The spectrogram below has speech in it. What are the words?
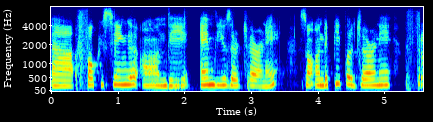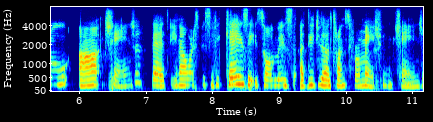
uh, focusing on the end user journey. So on the people journey through a change that in our specific case, it's always a digital transformation change.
